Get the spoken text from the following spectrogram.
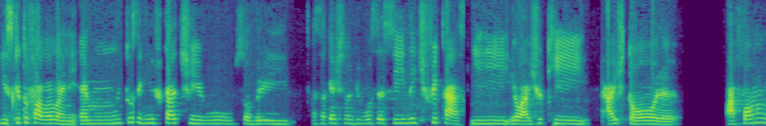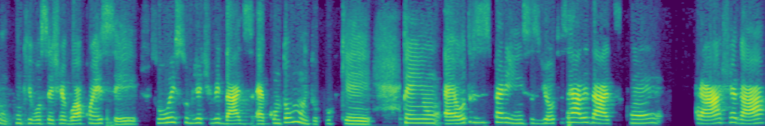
Isso que tu falou, Lani, é muito significativo sobre essa questão de você se identificar. E eu acho que a história, a forma com que você chegou a conhecer, suas subjetividades é, contam muito, porque tenho é, outras experiências de outras realidades com para chegar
